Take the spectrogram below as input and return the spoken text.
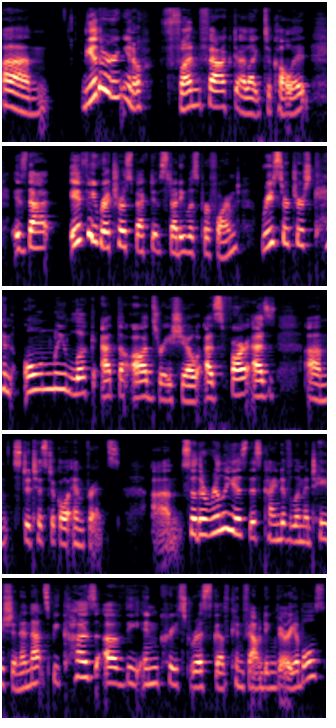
Um, the other, you know, fun fact I like to call it is that if a retrospective study was performed, researchers can only look at the odds ratio as far as um, statistical inference. Um, so there really is this kind of limitation, and that's because of the increased risk of confounding variables.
